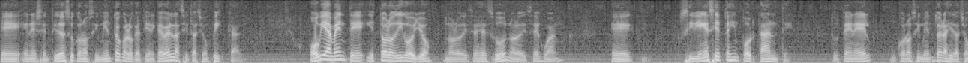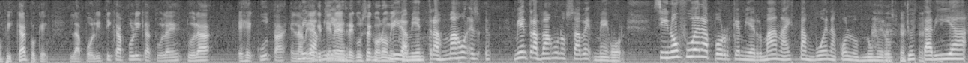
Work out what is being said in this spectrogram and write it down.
eh, en el sentido de su conocimiento con lo que tiene que ver la situación fiscal. Obviamente, y esto lo digo yo, no lo dice Jesús, no lo dice Juan, eh, si bien es cierto es importante tú tener un conocimiento de la situación fiscal, porque la política pública tú la, tú la ejecutas en la Mira, medida que tienes recursos económicos. Mira, mientras más, mientras más uno sabe, mejor. Si no fuera porque mi hermana es tan buena con los números, yo estaría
